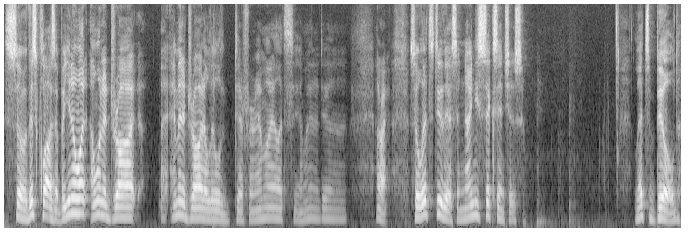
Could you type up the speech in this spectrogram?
So this closet, but you know what? I want to draw it, I'm going to draw it a little different. Am I? Let's see, am I going to do it? All right, so let's do this in 96 inches. Let's build.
